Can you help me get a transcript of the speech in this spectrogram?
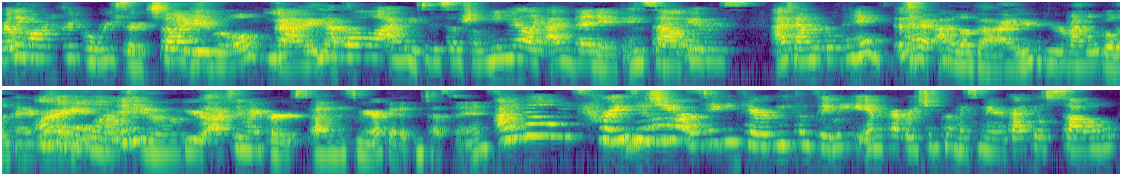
really hard critical research. So like Google, Yeah, right? Google, I went to the social media, like I vetted. And so it was, I found a golden egg. I, I love that. You, you were my little golden egg, right? Oh. You're actually my first um, Miss America contestant. I know, it's crazy. She has taken care of me completely in preparation for Miss America. I feel so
